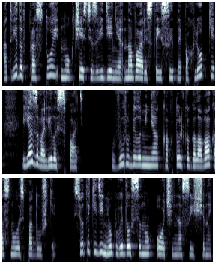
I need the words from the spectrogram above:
Отведав простой, но к чести заведения наваристой и сытной похлебки, я завалилась спать. Вырубила меня, как только голова коснулась подушки. Все-таки денек выдался, ну, очень насыщенный,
